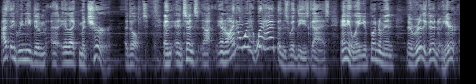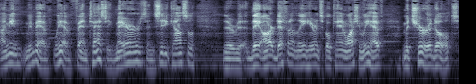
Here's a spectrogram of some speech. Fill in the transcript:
I think we need to uh, elect mature adults. And and since, uh, you know, I don't what, what happens with these guys. Anyway, you put them in, they're really good here. I mean, we have, we have fantastic mayors and city council. They're, they are definitely here in Spokane, Washington. We have mature adults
